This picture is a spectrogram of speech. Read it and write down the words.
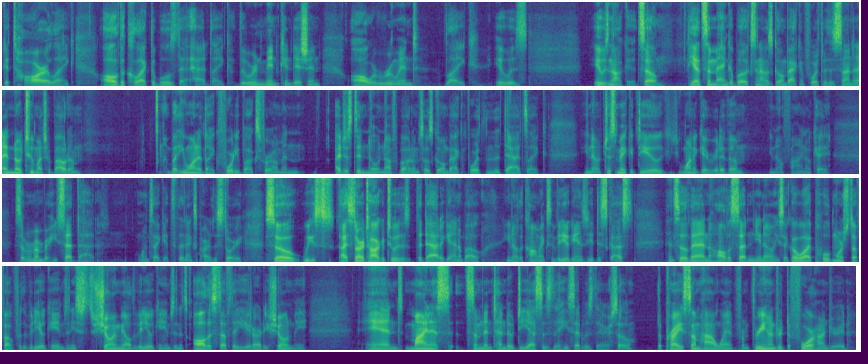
guitar, like all of the collectibles that had like they were in mint condition, all were ruined. Like it was it was not good. So he had some manga books and I was going back and forth with his son and I didn't know too much about him. But he wanted like 40 bucks for him and I just didn't know enough about him, so I was going back and forth and the dad's like, you know, just make a deal. You want to get rid of him, you know, fine, okay. So remember he said that once I get to the next part of the story. So we I started talking to the dad again about, you know, the comics and video games we had discussed and so then all of a sudden, you know, he's like, "Oh, well, I pulled more stuff out for the video games," and he's showing me all the video games, and it's all the stuff that he had already shown me, and minus some Nintendo DSs that he said was there. So the price somehow went from 300 to 400,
